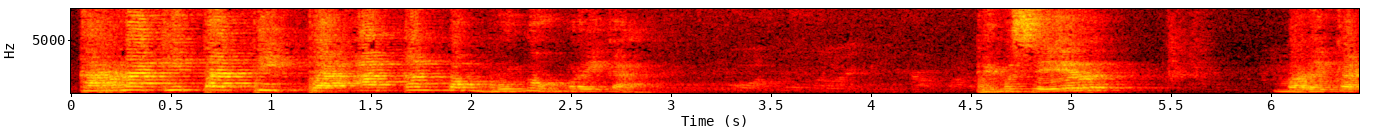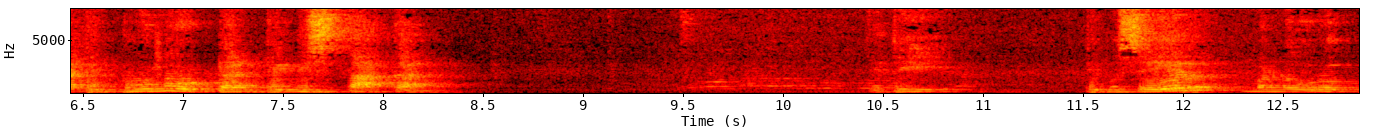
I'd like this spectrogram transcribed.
karena kita tidak akan membunuh mereka. Di Mesir mereka dibunuh dan dinistakan jadi di Mesir menurut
